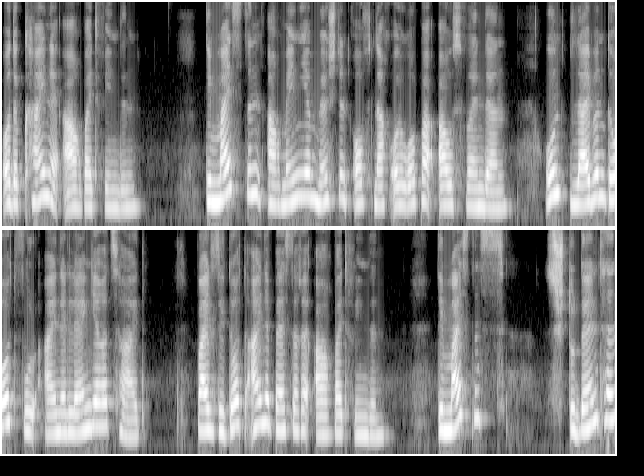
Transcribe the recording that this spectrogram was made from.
oder keine Arbeit finden. Die meisten Armenier möchten oft nach Europa auswandern und bleiben dort für eine längere Zeit weil sie dort eine bessere Arbeit finden. Die meisten Studenten,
